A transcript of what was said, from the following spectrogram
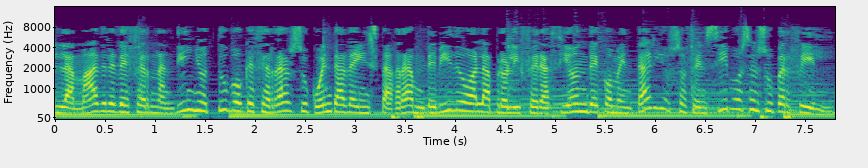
La madre de Fernandinho tuvo que cerrar su cuenta de Instagram debido a la proliferación de comentarios ofensivos en su perfil.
